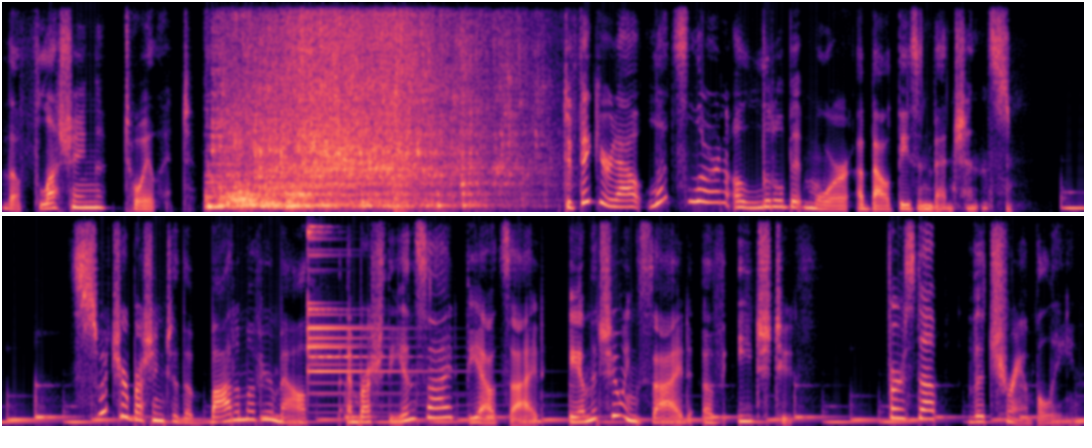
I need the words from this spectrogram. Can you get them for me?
the flushing toilet? To figure it out, let's learn a little bit more about these inventions. Switch your brushing to the bottom of your mouth and brush the inside, the outside, and the chewing side of each tooth. First up, the trampoline.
